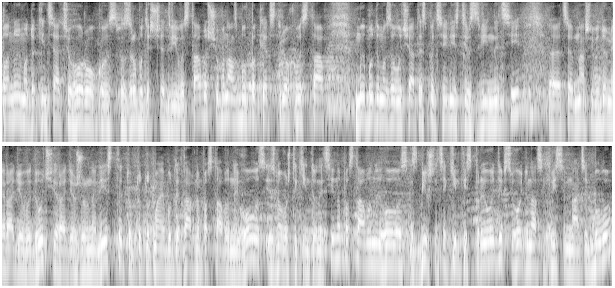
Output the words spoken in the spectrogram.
Плануємо до кінця цього року зробити ще дві вистави, щоб у нас був пакет з трьох вистав. Ми будемо залучати спеціалістів з Вінниці. Е, Це наші відомі радіоведучі, радіожурналісти. Тобто тут має бути гарно поставлений голос і знову ж таки інтонаційно поставлений голос. Збільшиться кількість приводів. Сьогодні у нас їх 18 було.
